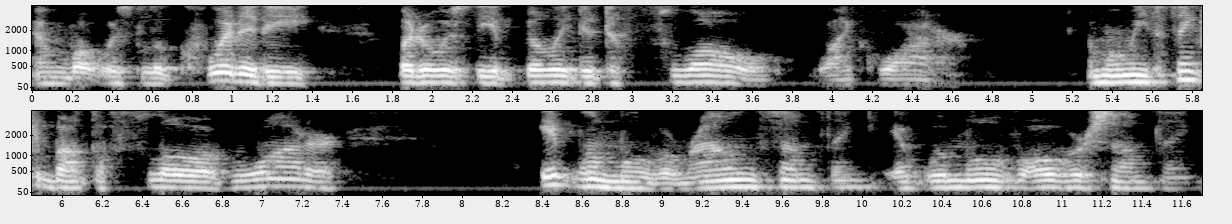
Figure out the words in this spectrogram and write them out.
And what was liquidity? But it was the ability to flow like water. And when we think about the flow of water, it will move around something, it will move over something.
